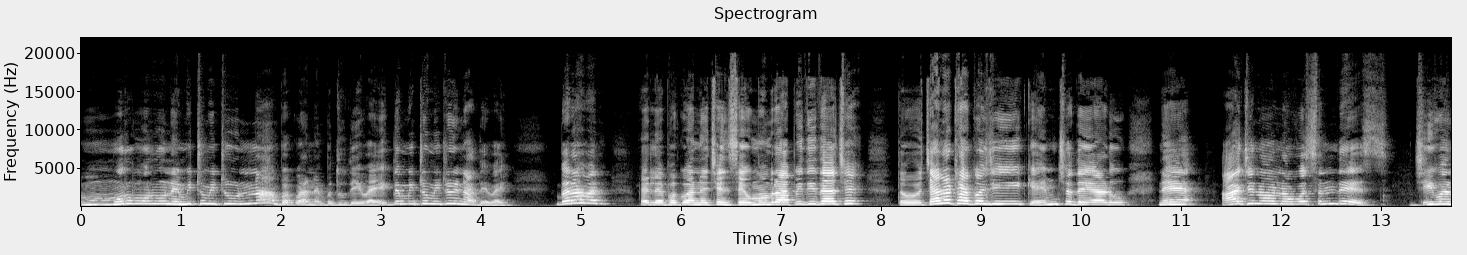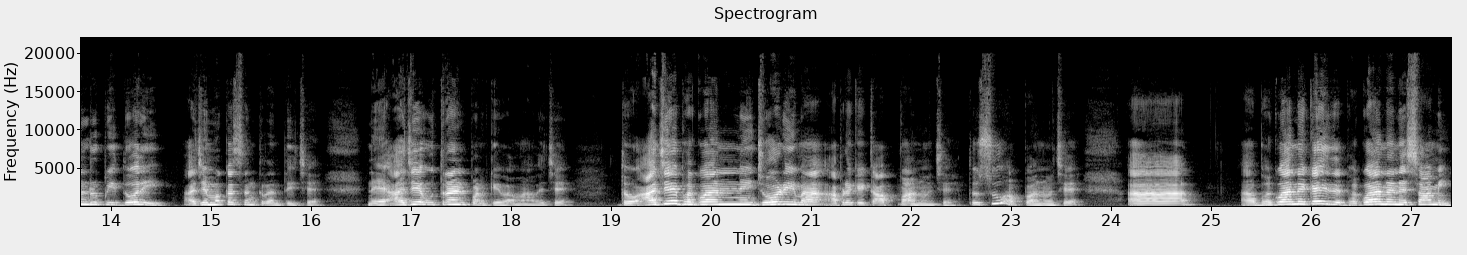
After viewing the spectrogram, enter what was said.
મોરું મોરું ને મીઠું મીઠું ના ભગવાનને બધું દેવાય. એકદમ મીઠું મીઠું ના દેવાય. બરાબર? એટલે ભગવાનને છે ને સેવ મમરા આપી દીધા છે. તો ચાલો ઠાકોરજી, કેમ છો દયાળુ? ને આજનો નવો સંદેશ જીવનરૂપી દોરી આજે મકર સંક્રાંતિ છે. ને આજે ઉત્તરાયણ પણ કહેવામાં આવે છે. તો આજે ભગવાનની જોડીમાં આપણે કંઈક આપવાનું છે. તો શું આપવાનું છે? આ ભગવાનને કઈ દે ભગવાન અને સ્વામી,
